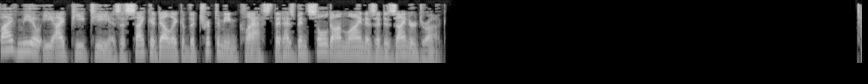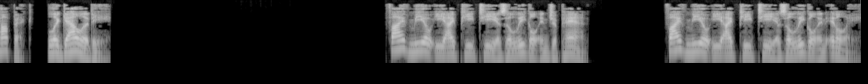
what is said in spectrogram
5-MeO-EIPT is a psychedelic of the tryptamine class that has been sold online as a designer drug. Legality 5-MeO-EIPT is illegal in Japan. 5-MeO-EIPT is illegal in Italy.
